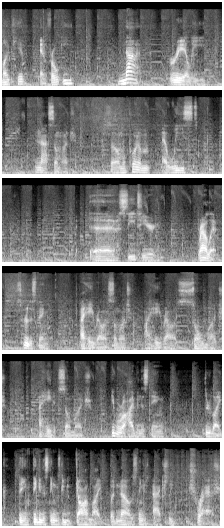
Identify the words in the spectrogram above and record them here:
Mudkip and Froakie? Not really. Not so much. So I'm gonna put him at least uh, C tier. Rowlet. Screw this thing. I hate Rowlet so much. I hate Rowlet so much. I hate it so much. People were hyping this thing through like thinking this thing was gonna be godlike, but no, this thing is actually trash.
